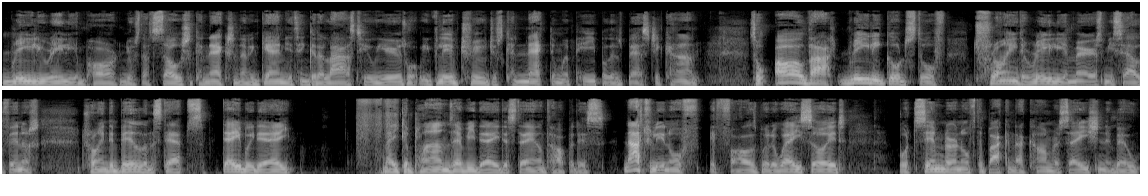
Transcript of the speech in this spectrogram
really, really important. Just that social connection. And again, you think of the last two years, what we've lived through, just connecting with people as best you can. So all that really good stuff. Trying to really immerse myself in it, trying to build on steps day by day, making plans every day to stay on top of this. Naturally enough, it falls by the wayside, but similar enough to back in that conversation about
